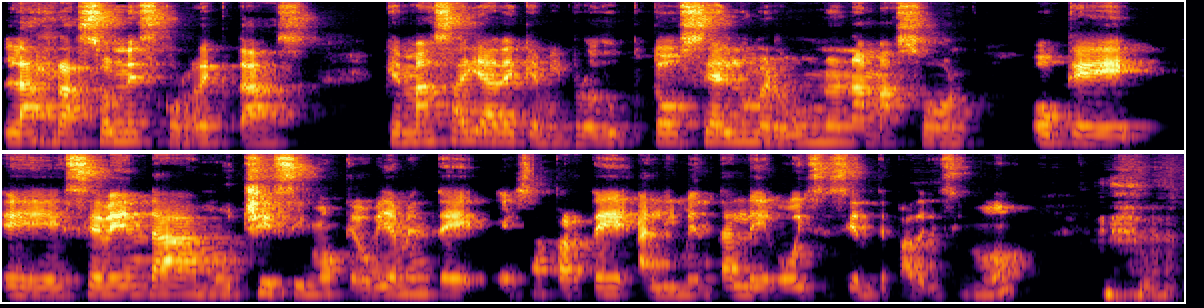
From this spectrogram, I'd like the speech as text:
las razones correctas, que más allá de que mi producto sea el número uno en Amazon o que eh, se venda muchísimo, que obviamente esa parte alimenta el ego y se siente padrísimo.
